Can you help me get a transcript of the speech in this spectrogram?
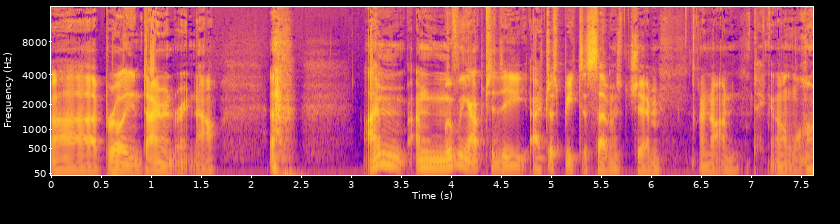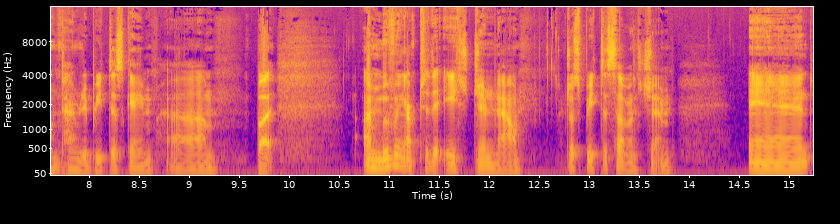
uh, Brilliant Diamond right now. I'm I'm moving up to the. I just beat the seventh gym. I know I'm taking a long time to beat this game, um, but I'm moving up to the eighth gym now. Just beat the seventh gym, and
